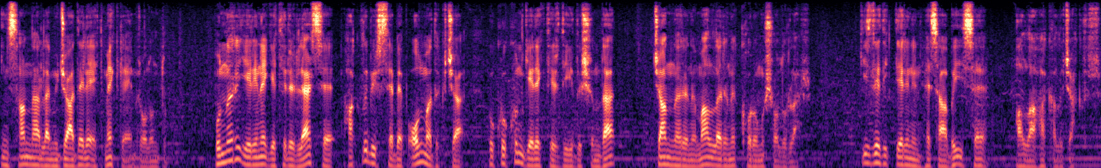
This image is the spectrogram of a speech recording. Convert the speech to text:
insanlarla mücadele etmekle emrolundum. Bunları yerine getirirlerse haklı bir sebep olmadıkça hukukun gerektirdiği dışında canlarını, mallarını korumuş olurlar. Gizlediklerinin hesabı ise Allah'a kalacaktır.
